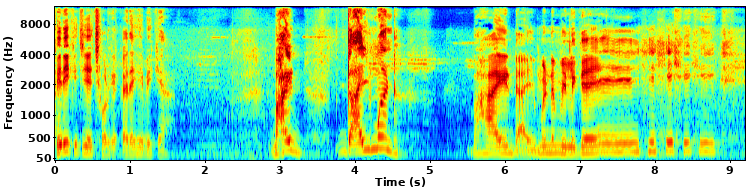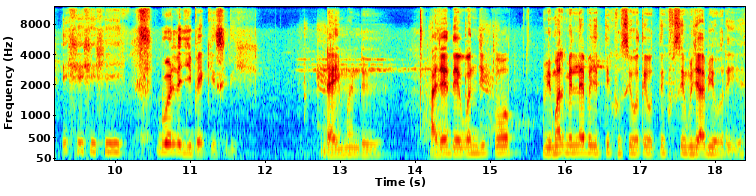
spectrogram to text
फ्री की चीज़ें छोड़ के करेंगे भी क्या? भाई डायमंड भाई डायमंड मिल गए। बोल जी बेकी सीधी डायमंड अजय देवगन जी को विमल मिलने पे जितनी खुशी होती है, उतनी खुशी मुझे अभी हो रही है।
